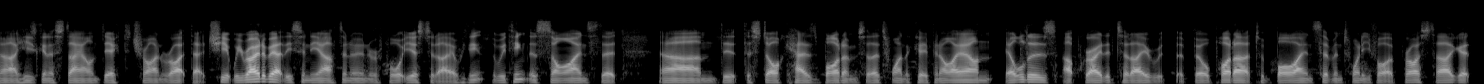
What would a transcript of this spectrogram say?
Uh, he's going to stay on deck to try and right that chip. We wrote about this in the afternoon report yesterday. We think we think there's signs that um, the, the stock has bottomed, so that's one to keep an eye on. Elders upgraded today with Bell Potter to buy and 725 price target.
